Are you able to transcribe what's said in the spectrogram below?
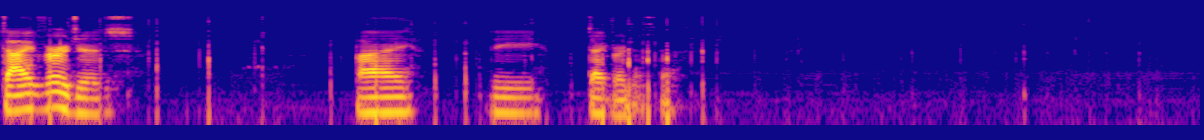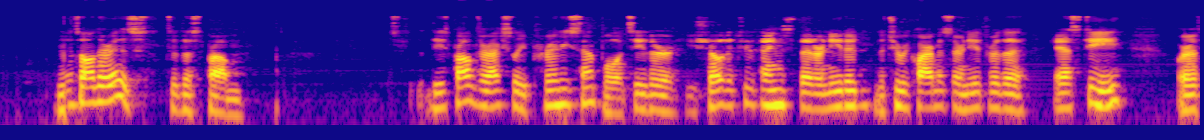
diverges by the divergence test. And that's all there is to this problem these problems are actually pretty simple. It's either you show the two things that are needed, the two requirements that are needed for the AST, or if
